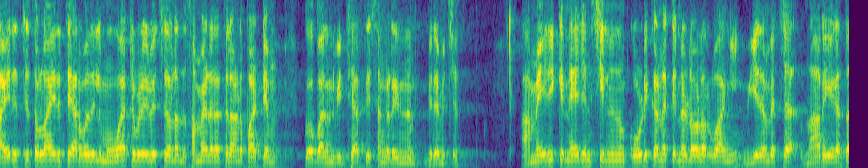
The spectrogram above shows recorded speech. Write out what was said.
ആയിരത്തി തൊള്ളായിരത്തി അറുപതിൽ മൂവാറ്റുപുഴയിൽ വെച്ച് നടന്ന സമ്മേളനത്തിലാണ് പാട്ട്യം ഗോപാലൻ വിദ്യാർത്ഥി സംഘടനയിൽ നിന്നും വിരമിച്ചത്. അമേരിക്കൻ ഏജൻസിയിൽ നിന്നും കോടിക്കണക്കിന് ഡോളർ വാങ്ങി വീതം വെച്ച നാറിയ കഥ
